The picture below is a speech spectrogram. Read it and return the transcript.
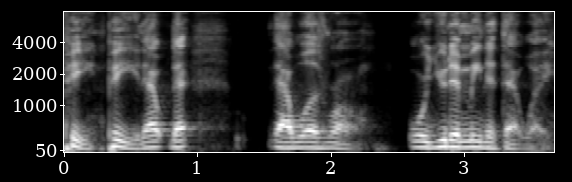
P, P, that that that was wrong. Or you didn't mean it that way.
